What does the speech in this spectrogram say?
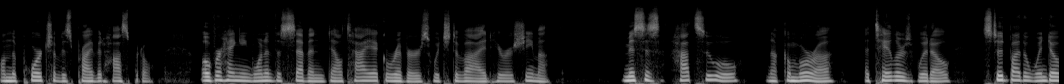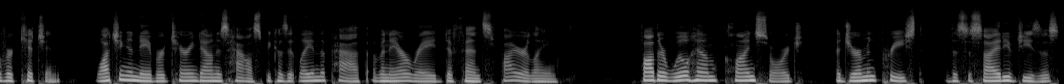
on the porch of his private hospital, overhanging one of the seven deltaic rivers which divide Hiroshima. Mrs. Hatsuyo Nakamura, a tailor's widow, stood by the window of her kitchen, watching a neighbor tearing down his house because it lay in the path of an air raid defense fire lane. Father Wilhelm Kleinsorge, a German priest of the Society of Jesus,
